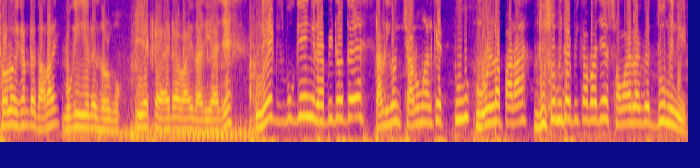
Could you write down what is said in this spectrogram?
চলো এখানটা দাঁড়াই বুকিং এলে ধরবো। এই একটা রাইডার ভাই দাঁড়িয়ে আছে। নেক্সট বুকিং র্যাপিডোতে টালিগঞ্জ চালু মার্কেট টু মোল্লাপাড়া। দুশো মিটার পিক আপ আছে, সময় লাগবে দু মিনিট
